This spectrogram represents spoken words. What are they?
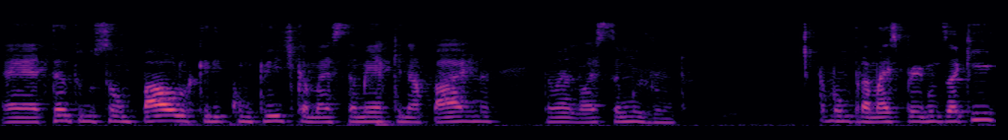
É, tanto no São Paulo com crítica, mas também aqui na página. Então é nós estamos juntos. Vamos para mais perguntas aqui.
